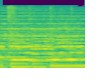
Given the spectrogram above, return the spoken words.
Música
